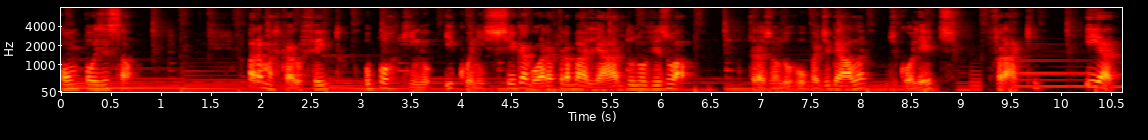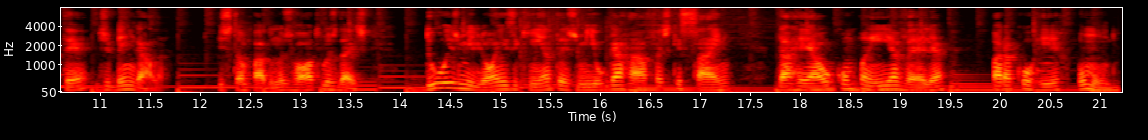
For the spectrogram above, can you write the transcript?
composição. Para marcar o feito, o porquinho ícone chega agora trabalhado no visual, trajando roupa de gala, de colete, fraque e até de bengala, estampado nos rótulos das 2 milhões e 500 mil garrafas que saem da Real Companhia Velha para correr o mundo.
